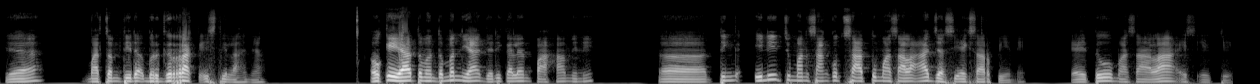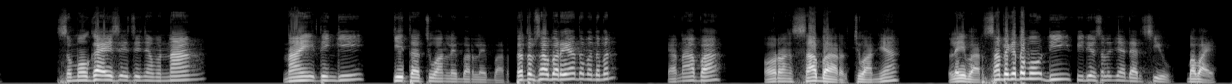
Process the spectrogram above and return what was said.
Ya macam tidak bergerak istilahnya. Oke ya teman-teman ya. Jadi kalian paham ini. Uh, ting ini cuma sangkut satu masalah aja si XRP ini yaitu masalah SEC semoga SEC-nya menang naik tinggi kita cuan lebar-lebar. Tetap sabar ya teman-teman. Karena apa? Orang sabar cuannya lebar. Sampai ketemu di video selanjutnya dan see you. Bye-bye.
